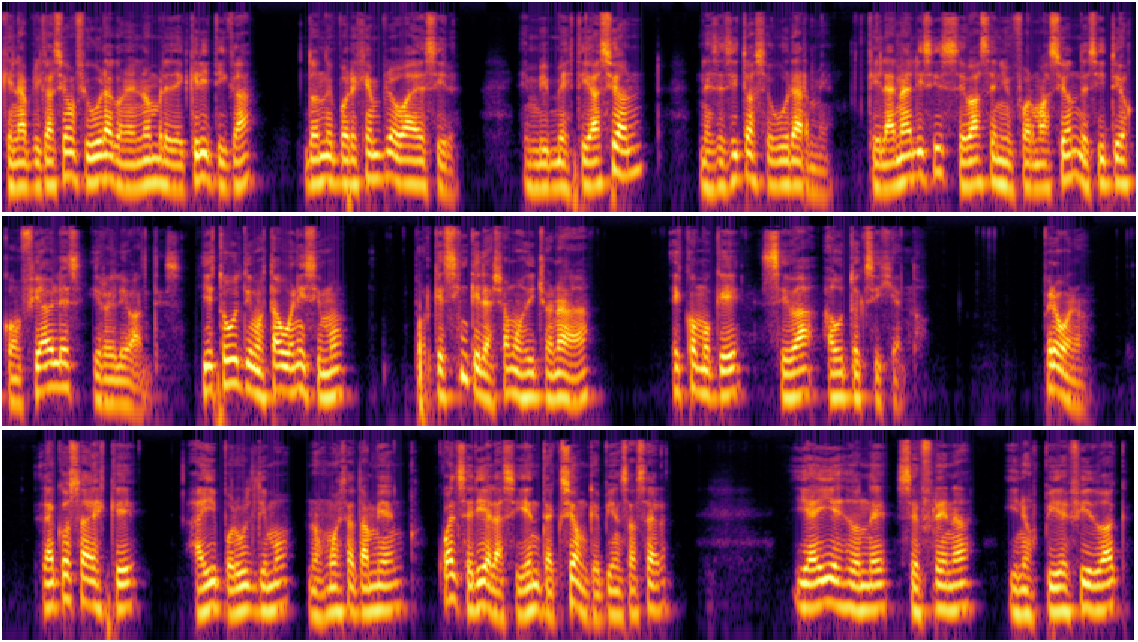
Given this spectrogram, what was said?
que en la aplicación figura con el nombre de crítica, donde por ejemplo va a decir, en mi investigación necesito asegurarme que el análisis se base en información de sitios confiables y relevantes. Y esto último está buenísimo porque sin que le hayamos dicho nada, es como que se va autoexigiendo. Pero bueno, la cosa es que ahí por último nos muestra también cuál sería la siguiente acción que piensa hacer y ahí es donde se frena y nos pide feedback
